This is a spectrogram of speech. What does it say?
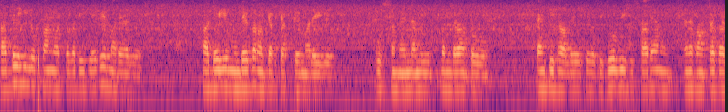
ਸਾਡੇ ਹੀ ਲੋਕਾਂ ਨੂੰ ਅੱਤਵਾਦੀ ਕਹਿ ਕੇ ਮਾਰਿਆ ਗਿਆ। ਸਾਡੇ ਹੀ ਮੁੰਡੇ ਘਰੋਂ ਚੱਕ ਚੱਕ ਕੇ ਮਾਰੇ ਗਏ। ਉਸ ਸਮੇਂ ਨਵੀਂ 15 ਤੋਂ 35 ਸਾਲ ਦੇ ਵਿੱਚ ਵਿੱਚ ਜੋ ਵੀ ਸੀ ਸਾਰਿਆਂ ਨੂੰ ਐਨਕਾਊਂਟਰ ਕਰ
